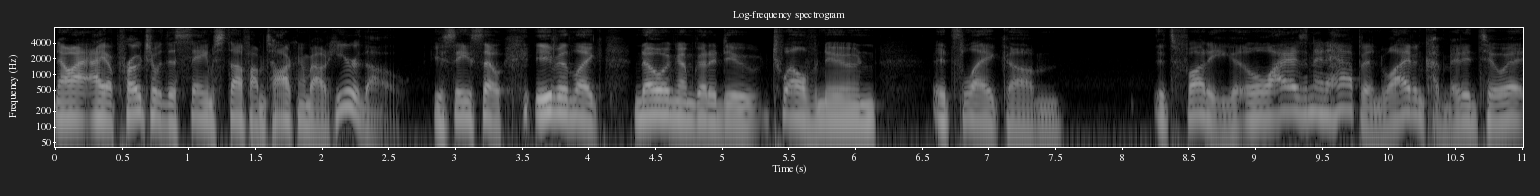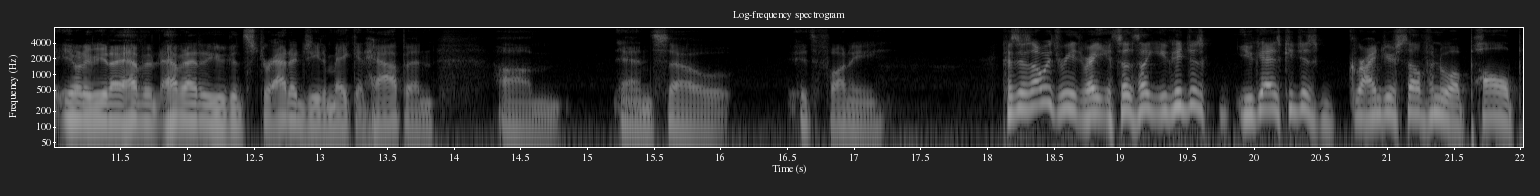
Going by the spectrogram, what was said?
Now I, I approach it with the same stuff I'm talking about here though. You see, so even like knowing I'm going to do 12 noon, it's like, um, it's funny. Well, why hasn't it happened? Well, I haven't committed to it. You know what I mean? I haven't, haven't had a good strategy to make it happen. Um, and so it's funny because there's always reasons, right? So it's like you could just, you guys could just grind yourself into a pulp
